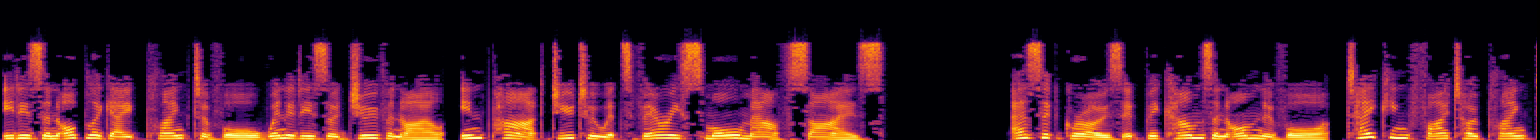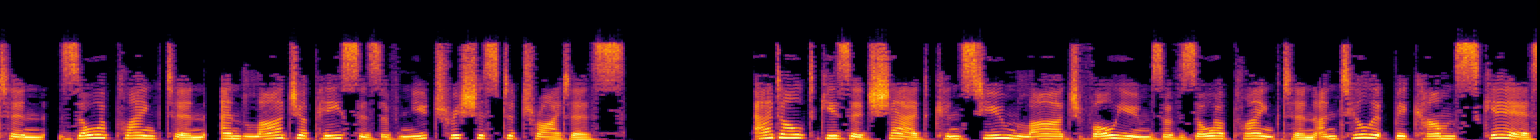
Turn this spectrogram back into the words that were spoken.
It is an obligate planktivore when it is a juvenile, in part due to its very small mouth size. As it grows it becomes an omnivore, taking phytoplankton, zooplankton, and larger pieces of nutritious detritus. Adult gizzard shad consume large volumes of zooplankton until it becomes scarce,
